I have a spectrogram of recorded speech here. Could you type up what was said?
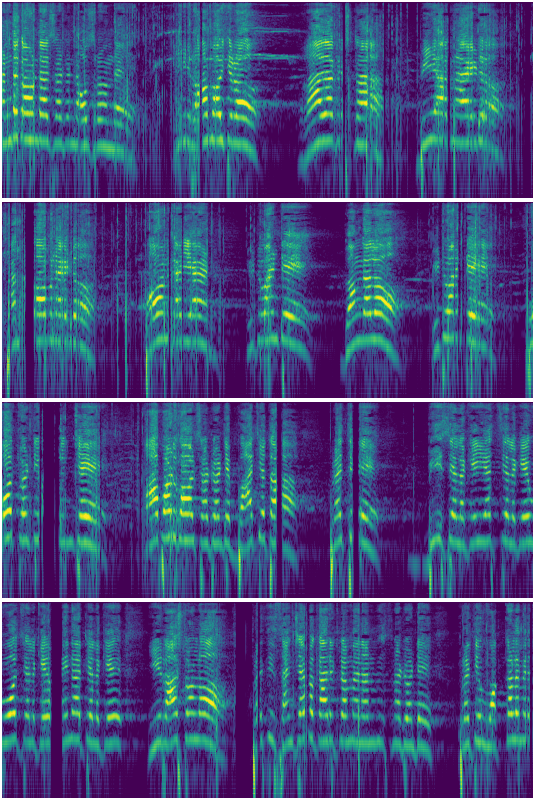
అండగా ఉండాల్సినటువంటి అవసరం ఉంది. ఈ రామోజీరావు రాధాకృష్ణ బిఆర్ నాయుడు చంద్రబాబు నాయుడు పవన్ కళ్యాణ్ ఇటువంటి దొంగలు ఇటువంటి ఫోర్ ట్వంటీ నుంచి కాపాడుకోవాల్సినటువంటి బాధ్యత ప్రతి బీసీలకి ఎస్సీలకి ఓసీలకి మైనార్టీలకి ఈ రాష్ట్రంలో ప్రతి సంక్షేమ కార్యక్రమాన్ని అనిపిస్తున్నటువంటి ప్రతి ఒక్కళ్ళ మీద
